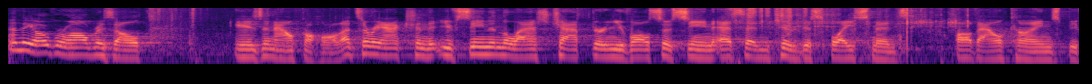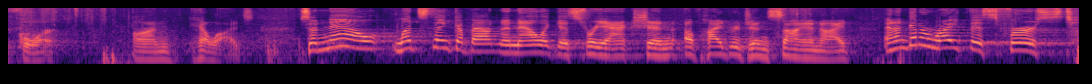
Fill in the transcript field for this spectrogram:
and the overall result is an alcohol. That's a reaction that you've seen in the last chapter, and you've also seen SN2 displacements of alkynes before on halides. So now let's think about an analogous reaction of hydrogen cyanide. And I'm going to write this first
